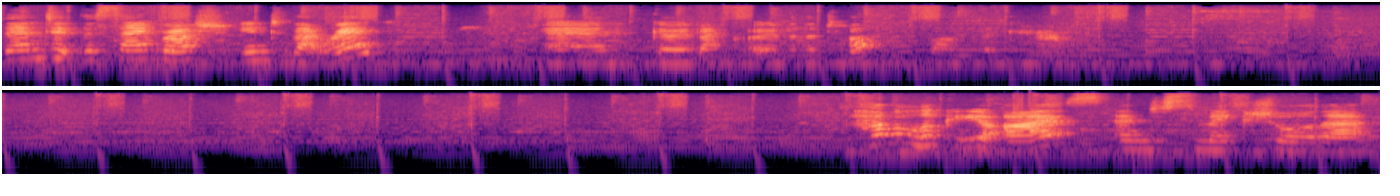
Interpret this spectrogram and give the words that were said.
Then dip the same brush into that red and go back over the top of the caramel. have a look at your eyes and just make sure that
